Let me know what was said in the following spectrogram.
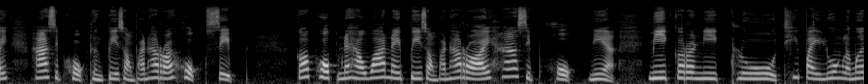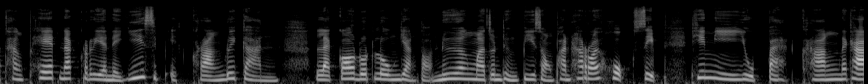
2556 ถึงปี 2560 ก็พบนะคะว่าในปี 2556 เนี่ย มีกรณีครูที่ไปล่วงละเมิดทางเพศนักเรียนใน 21 ครั้งด้วยกัน และก็ลดลงอย่างต่อเนื่องมาจนถึงปี 2560 ที่มีอยู่ 8 ครั้งนะคะ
